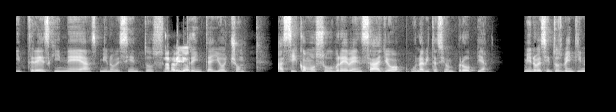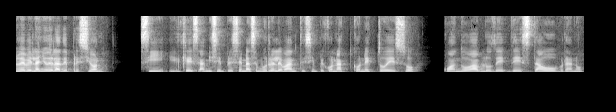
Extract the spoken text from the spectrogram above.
y Tres Guineas, 1938, así como su breve ensayo, Una habitación propia, 1929, el año de la depresión, ¿sí? Y que a mí siempre se me hace muy relevante, siempre conecto eso cuando hablo de, esta obra, ¿no?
